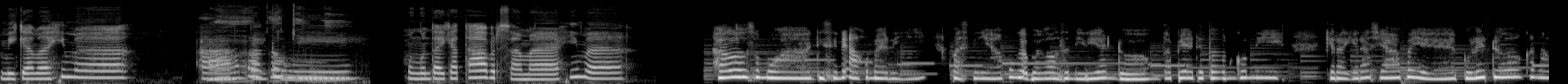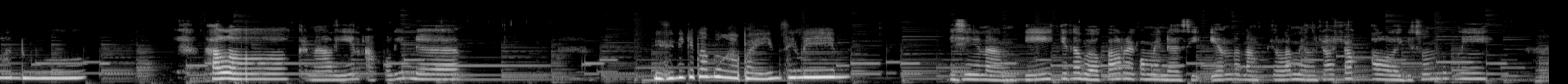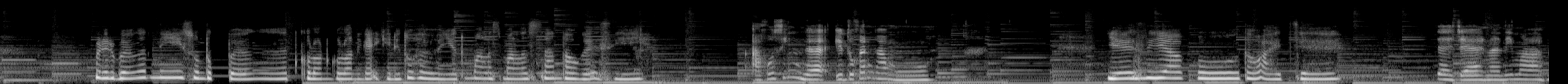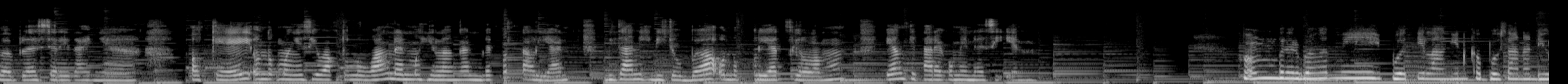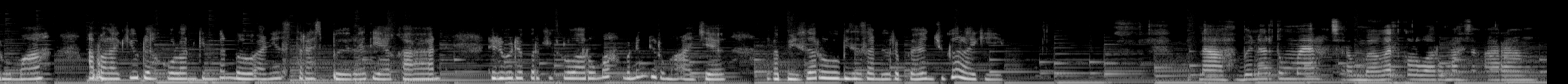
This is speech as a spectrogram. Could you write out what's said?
Mika Mahima. Apa tuh, Mi? Menguntai kata bersama Hima. Halo semua, di sini aku Mary. Pastinya aku nggak bakal sendirian dong, tapi ada temanku nih. Kira-kira siapa ya? Boleh dong kenalan dulu. Halo, kenalin aku Linda. Di sini kita mau ngapain sih, Lin? Di sini nanti kita bakal rekomendasiin tentang film yang cocok kalau lagi suntuk nih. Bener banget nih, suntuk banget. Kulon-kulon kayak gini tuh hawanya tuh males-malesan, tau gak sih? Aku sih enggak, itu kan kamu. Ya sih, aku tahu aja. Dah, nanti malah bablas ceritanya. Oke, untuk mengisi waktu luang dan menghilangkan bad mood kalian, bisa nih dicoba untuk lihat film yang kita rekomendasiin. Hmm, bener banget nih, buat ilangin kebosanan di rumah. Apalagi udah kulon kan bawaannya stres berat ya kan. Daripada pergi keluar rumah, mending di rumah aja. Lebih seru, bisa sambil rebahan juga lagi. Nah, bener tuh Mer, serem banget keluar rumah sekarang.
